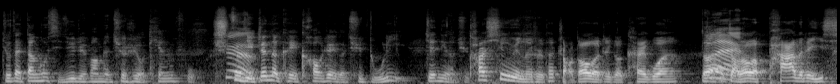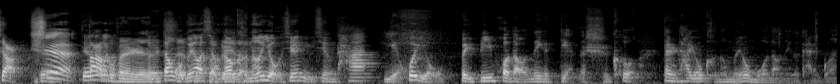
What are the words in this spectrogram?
就在单口喜剧这方面确实有天赋，是自己真的可以靠这个去独立、坚定的去。他幸运的是，他找到了这个开关，对对找到了啪的这一下儿，是大部分人对，当我们要想到，可能有些女性她也会有被逼迫到那个点的时刻，但是他有可能没有摸到那个开关。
